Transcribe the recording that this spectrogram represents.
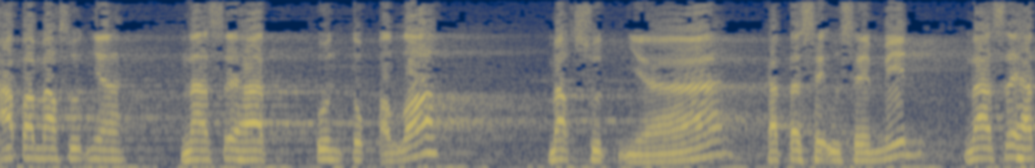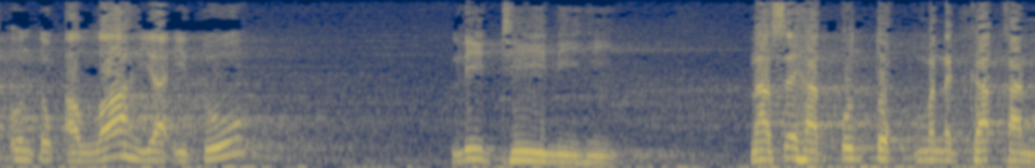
Apa maksudnya? Nasihat untuk Allah Maksudnya kata Syekh Utsaimin nasihat untuk Allah yaitu lidinihi. Nasihat untuk menegakkan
